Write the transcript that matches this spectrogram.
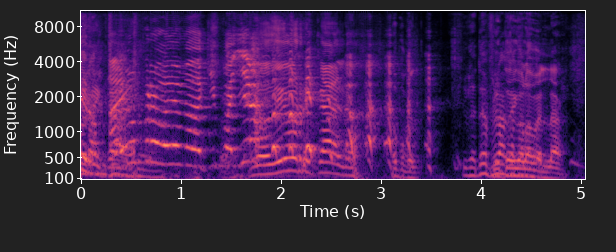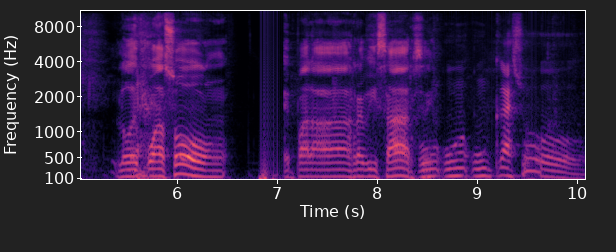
Mira, Hay un problema de aquí para allá. Lo dijo Ricardo. Yo te digo la verdad. Lo de Poisson es para revisarse. Un, un- un caso.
